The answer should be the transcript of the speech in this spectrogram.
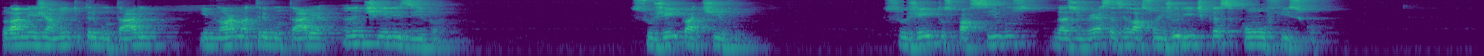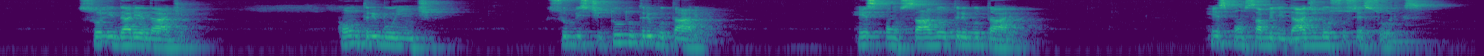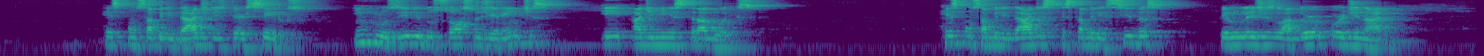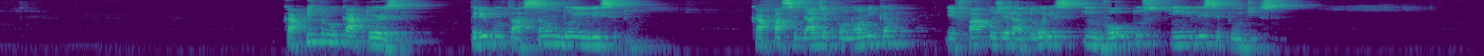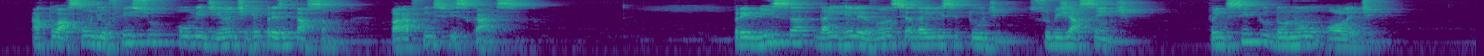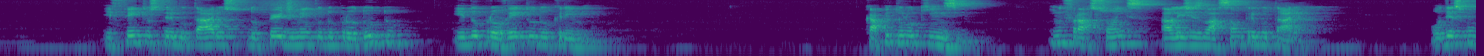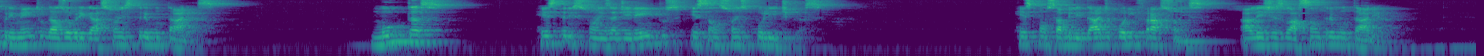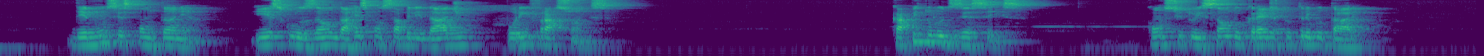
planejamento tributário e norma tributária anti-elisiva. Sujeito ativo. Sujeitos passivos das diversas relações jurídicas com o fisco. Solidariedade. Contribuinte. Substituto tributário. Responsável tributário. Responsabilidade dos sucessores responsabilidade de terceiros, inclusive dos sócios gerentes e administradores. Responsabilidades estabelecidas pelo legislador ordinário. Capítulo 14 Tributação do ilícito. Capacidade econômica e fatos geradores envoltos em ilicitudes atuação de ofício ou mediante representação, para fins fiscais. Premissa da irrelevância da ilicitude subjacente. Princípio do non olet. Efeitos tributários do perdimento do produto e do proveito do crime. Capítulo 15. Infrações à legislação tributária o descumprimento das obrigações tributárias, multas, restrições a direitos e sanções políticas, responsabilidade por infrações à legislação tributária, denúncia espontânea e exclusão da responsabilidade por infrações. Capítulo 16 Constituição do crédito tributário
